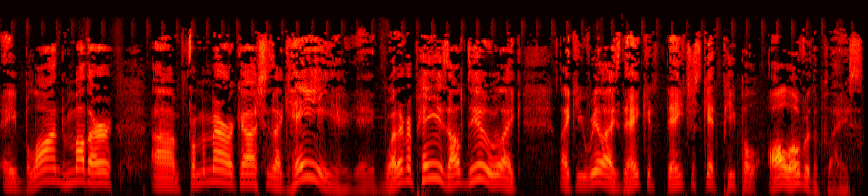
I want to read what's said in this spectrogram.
a blonde mother um, from America. She's like, "Hey, whatever pays, I'll do." Like like you realize they could they just get people all over the place.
